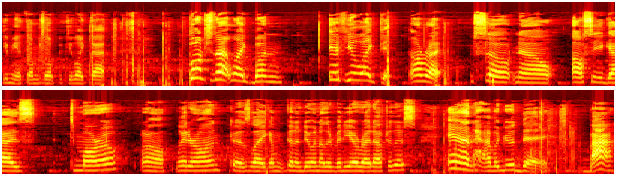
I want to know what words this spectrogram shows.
give me a thumbs up if you like that. Punch that like button if you liked it. Alright, so now I'll see you guys tomorrow well, later on, because, like, I'm gonna do another video right after this. And have a good day. Bye.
